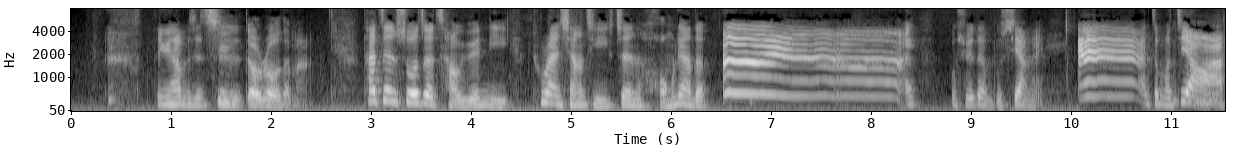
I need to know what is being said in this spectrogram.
因为他们是吃肉肉的嘛。他正说着，草原里突然响起一阵洪亮的啊！哎，我学的很不像哎啊，怎么叫啊？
